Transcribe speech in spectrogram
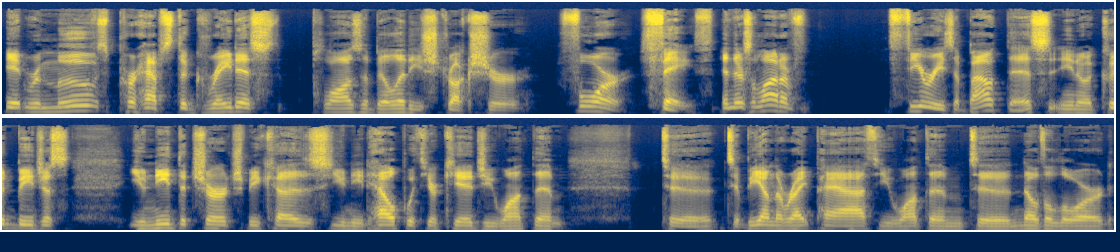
it removes perhaps the greatest plausibility structure for faith. And there's a lot of theories about this. You know, it could be just you need the church because you need help with your kids, you want them to to be on the right path, you want them to know the Lord.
